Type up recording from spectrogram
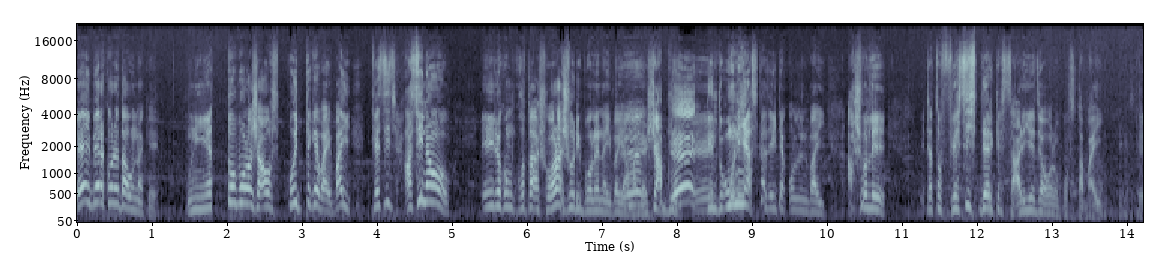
এই বের করে দাও উনাকে উনি এত বড় সাহস কই থেকে ভাই ভাই ফেসিস হাসিনাও এইরকম কথা সরাসরি বলে নাই ভাই আমাদের সামনে। কিন্তু উনি আজকে যেটা করলেন ভাই আসলে এটা তো ফেসিসদেরকে ছাড়িয়ে যাওয়ার অবস্থা ভাই। ঠিক আছে।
